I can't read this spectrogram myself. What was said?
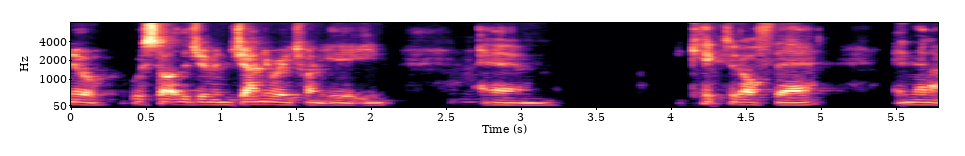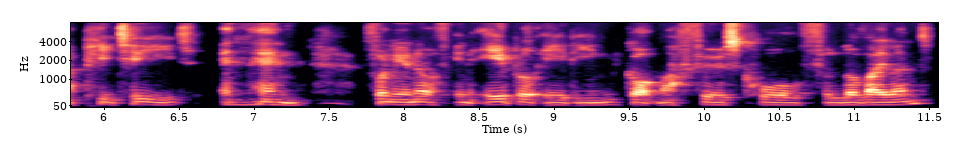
No, we started the gym in January 2018. Um, kicked it off there, and then I PT'd, and then, funny enough, in April 18, got my first call for Love Island,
